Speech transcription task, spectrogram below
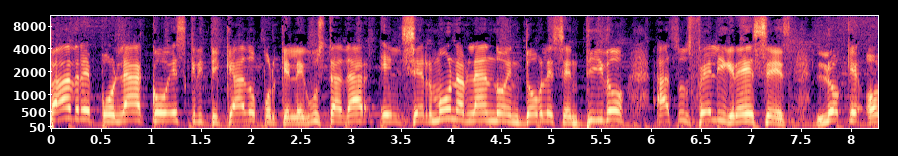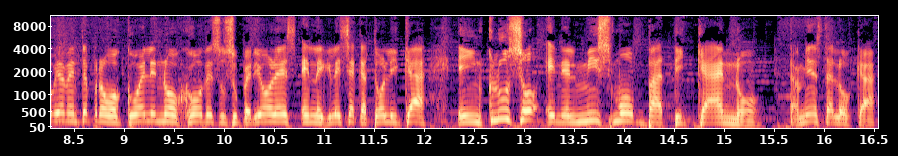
Padre polaco es criticado porque le gusta dar el sermón hablando en doble sentido a sus feligreses, lo que obviamente provocó el enojo de sus superiores en la Iglesia Católica e incluso en el mismo Vaticano. También está loca.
